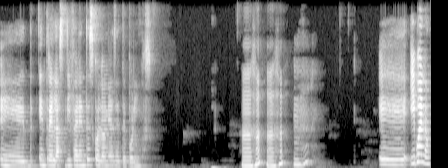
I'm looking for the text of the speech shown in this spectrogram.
eh, entre las diferentes colonias de teporingos. Eh, y bueno,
